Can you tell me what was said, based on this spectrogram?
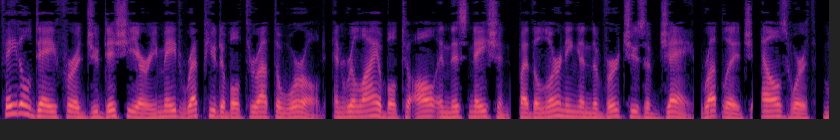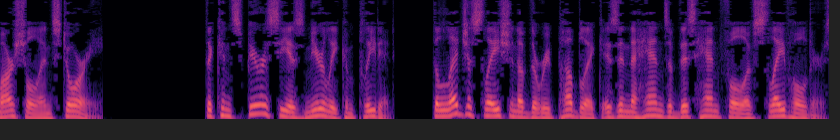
Fatal day for a judiciary made reputable throughout the world, and reliable to all in this nation, by the learning and the virtues of Jay, Rutledge, Ellsworth, Marshall and Story. The conspiracy is nearly completed. The legislation of the Republic is in the hands of this handful of slaveholders.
